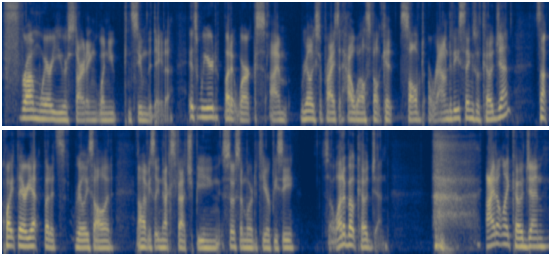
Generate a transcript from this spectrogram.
from where you are starting when you consume the data. It's weird, but it works. I'm really surprised at how well SvelteKit solved around these things with CodeGen. It's not quite there yet, but it's really solid. And obviously, next fetch being so similar to TRPC. So, what about CodeGen? I don't like CodeGen.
